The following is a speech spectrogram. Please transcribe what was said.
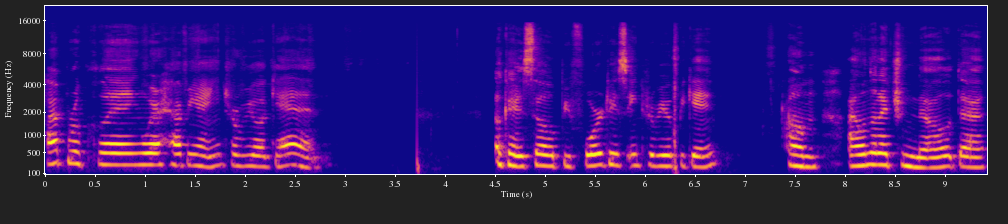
Hi, Brooklyn. We're having an interview again. Okay, so before this interview begin, um, I want to let you know that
